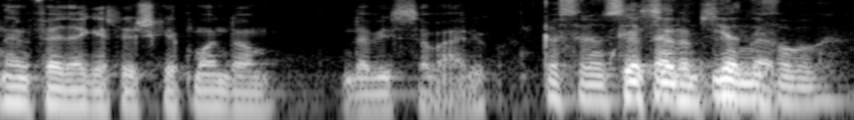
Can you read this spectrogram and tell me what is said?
nem fenyegetésképp mondom, de visszavárjuk. Köszönöm szépen, Köszönöm szépen. jönni fogok.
